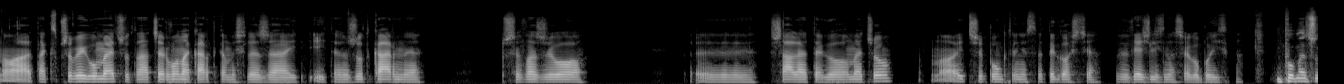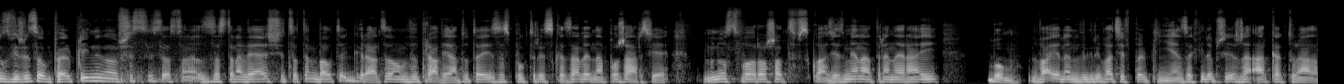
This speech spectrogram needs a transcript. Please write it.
No, ale tak z przebiegu meczu ta czerwona kartka myślę, że i, i ten rzut karny przeważyło y, szale tego meczu. No i trzy punkty niestety goście wywieźli z naszego boiska. Po meczu z Wieżycą Pelplin no wszyscy zastan- zastanawiają się, co ten Bałtyk gra, co on wyprawia. Tutaj zespół, który jest skazany na pożarcie. Mnóstwo roszad w składzie, zmiana trenera i bum, 2-1 wygrywacie w Pelplinie. Za chwilę przyjeżdża Arka, która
